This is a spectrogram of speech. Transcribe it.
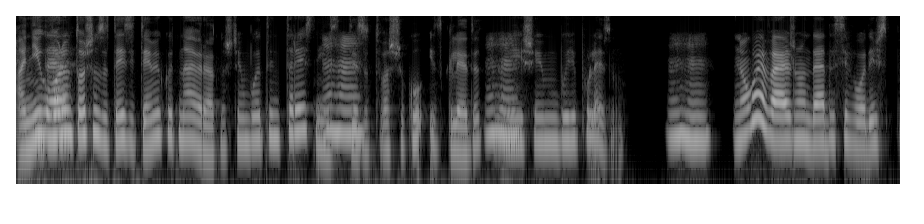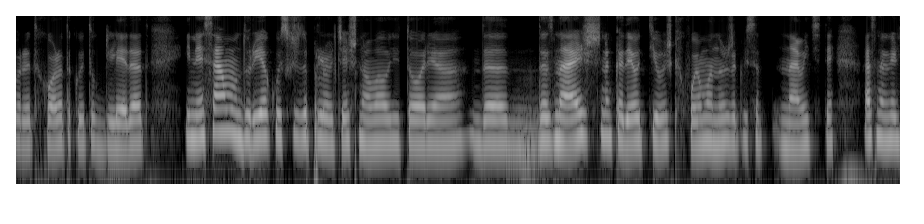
А ние Да. говорим точно за тези теми, които най-вероятно ще им бъдат интересни. И те за това ще го изгледат нали, и ще им бъде полезно. Мгм. Много е важно, да, да се водиш според хората, които гледат. И не само, дори ако искаш да привлечеш нова аудитория, да, Мгм. да знаеш на къде отиваш, какво има нужда, какви са навиците. Аз, нали,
